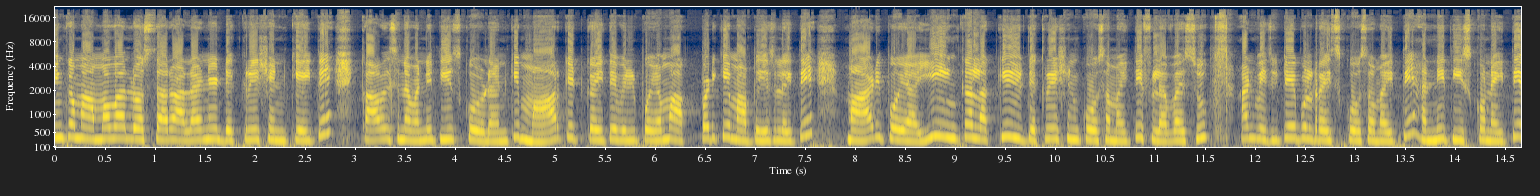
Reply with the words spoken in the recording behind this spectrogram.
ఇంకా మా అమ్మ వాళ్ళు వస్తారు. అలానే డెకరేషన్కి అయితే కావాల్సినవన్నీ తీసుకోవడానికి మార్కెట్కి అయితే వెళ్ళిపోయాము అప్పటికే మా ప్లేసులు అయితే మాడిపోయాయి ఇంకా లక్కీ డెకరేషన్ కోసం అయితే ఫ్లవర్స్ అండ్ వెజిటేబుల్ రైస్ కోసం అయితే అన్నీ తీసుకొని అయితే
